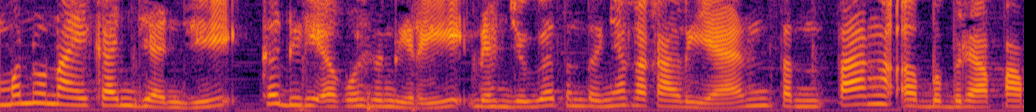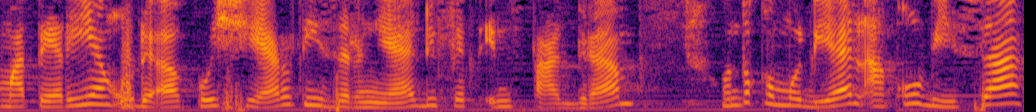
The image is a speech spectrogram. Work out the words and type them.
menunaikan janji ke diri aku sendiri dan juga tentunya ke kalian tentang uh, beberapa materi yang udah aku share teasernya di feed Instagram untuk kemudian aku bisa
